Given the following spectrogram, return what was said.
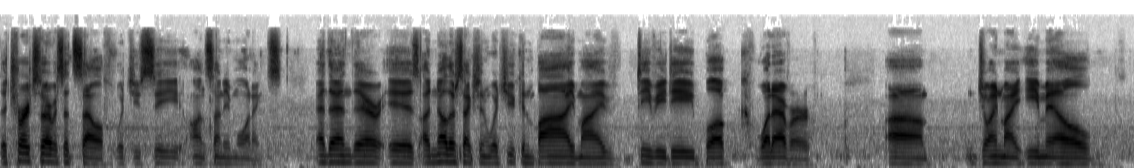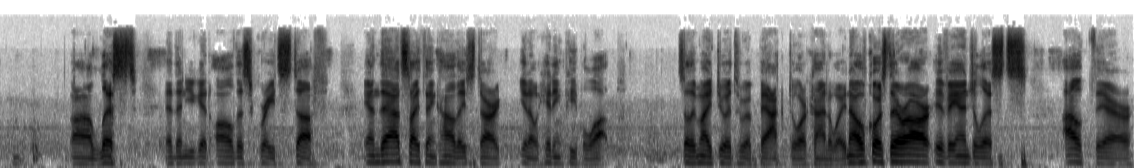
the church service itself, which you see on Sunday mornings, and then there is another section which you can buy my DVD, book, whatever. Um, join my email uh, list, and then you get all this great stuff. And that's, I think, how they start, you know, hitting people up. So they might do it through a backdoor kind of way. Now, of course, there are evangelists out there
